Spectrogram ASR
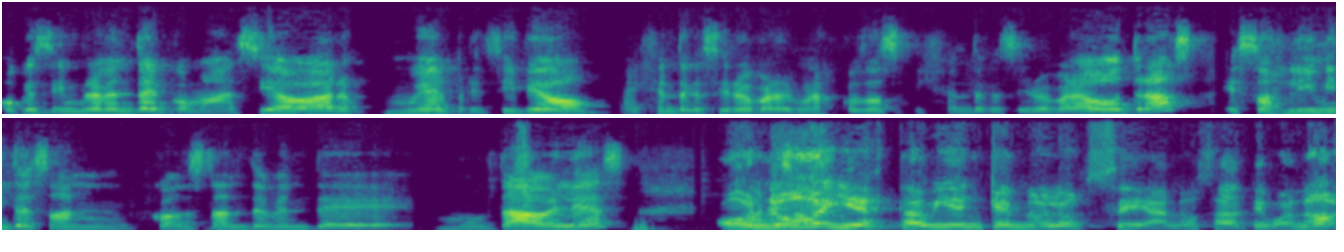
o que simplemente, como decía Bar muy al principio, hay gente que sirve para algunas cosas y gente que sirve para otras. Esos límites son constantemente mutables. O no, y está bien que no lo sean, o sea, tipo, no,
